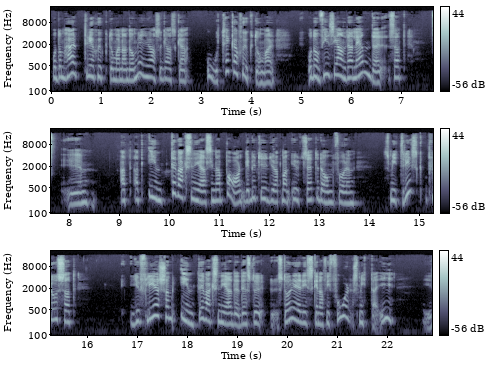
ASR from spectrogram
Och de här tre sjukdomarna de är ju alltså ganska otäcka sjukdomar och de finns i andra länder så att eh, att, att inte vaccinera sina barn det betyder ju att man utsätter dem för en smittrisk plus att ju fler som inte är vaccinerade desto större är risken att vi får smitta i, i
